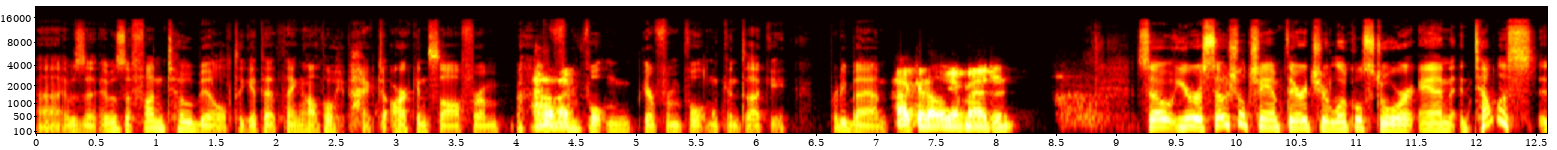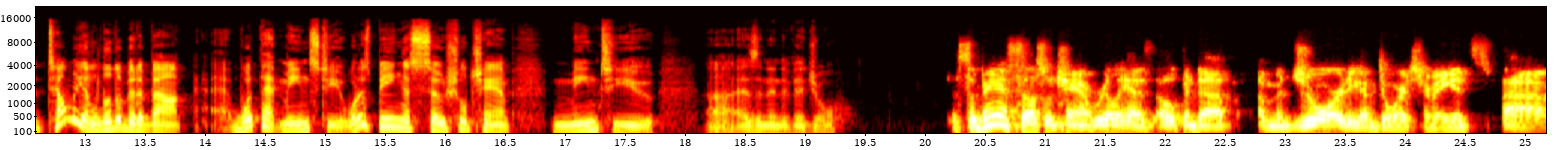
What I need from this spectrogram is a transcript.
uh, it was a it was a fun tow bill to get that thing all the way back to Arkansas from, like- from Fulton or from Fulton, Kentucky. Pretty bad. I could only imagine. So you're a social champ there at your local store, and tell us, tell me a little bit about what that means to you. What does being a social champ mean to you uh, as an individual? So being a social champ really has opened up a majority of doors for me. It's uh,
